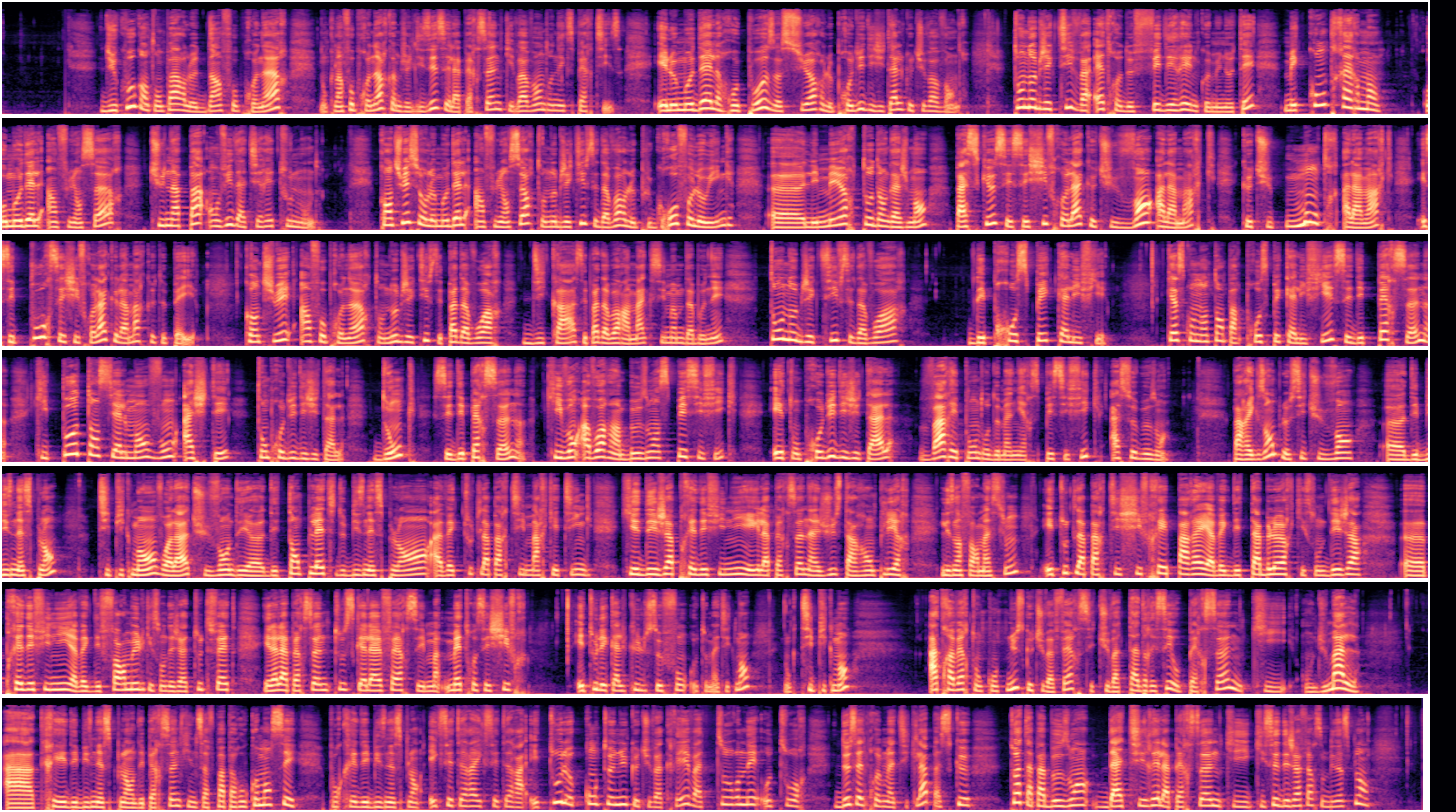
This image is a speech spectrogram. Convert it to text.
Du coup, quand on parle d'infopreneur, donc l'infopreneur, comme je le disais, c'est la personne qui va vendre une expertise. Et le modèle repose sur le produit digital que tu vas vendre. Ton objectif va être de fédérer une communauté, mais contrairement au modèle influenceur, tu n'as pas envie d'attirer tout le monde. Quand tu es sur le modèle influenceur, ton objectif c'est d'avoir le plus gros following, euh, les meilleurs taux d'engagement, parce que c'est ces chiffres-là que tu vends à la marque, que tu montres à la marque, et c'est pour ces chiffres-là que la marque te paye. Quand tu es infopreneur, ton objectif, c'est pas d'avoir 10K, c'est pas d'avoir un maximum d'abonnés. Ton objectif, c'est d'avoir des prospects qualifiés. Qu'est-ce qu'on entend par prospects qualifiés? C'est des personnes qui potentiellement vont acheter ton produit digital. Donc, c'est des personnes qui vont avoir un besoin spécifique et ton produit digital va répondre de manière spécifique à ce besoin. Par exemple, si tu vends euh, des business plans, Typiquement, voilà, tu vends des, euh, des, templates de business plan avec toute la partie marketing qui est déjà prédéfinie et la personne a juste à remplir les informations. Et toute la partie chiffrée, pareil, avec des tableurs qui sont déjà euh, prédéfinis, avec des formules qui sont déjà toutes faites. Et là, la personne, tout ce qu'elle a à faire, c'est mettre ses chiffres et tous les calculs se font automatiquement. Donc, typiquement, à travers ton contenu, ce que tu vas faire, c'est tu vas t'adresser aux personnes qui ont du mal à créer des business plans, des personnes qui ne savent pas par où commencer pour créer des business plans, etc., etc. Et tout le contenu que tu vas créer va tourner autour de cette problématique-là parce que toi, tu n'as pas besoin d'attirer la personne qui, qui, sait déjà faire son business plan.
